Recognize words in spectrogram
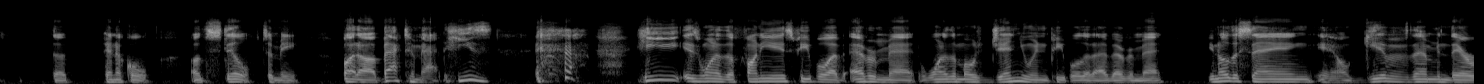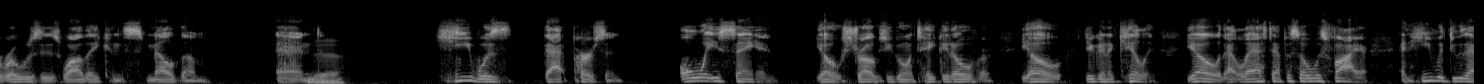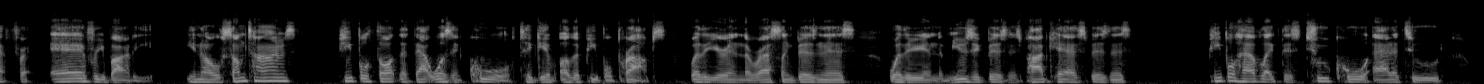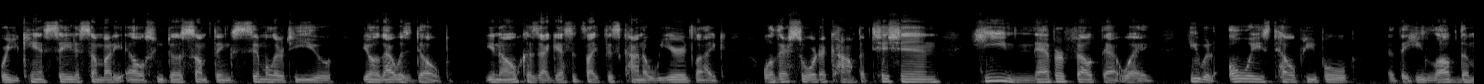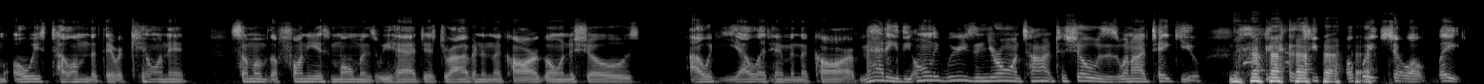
the pinnacle of still to me. But uh, back to Matt, he's he is one of the funniest people I've ever met, one of the most genuine people that I've ever met. You know the saying, you know, give them their roses while they can smell them. And Yeah. he was that person, always saying, Yo, Strugs, you're going to take it over. Yo, you're going to kill it. Yo, that last episode was fire. And he would do that for everybody. You know, sometimes people thought that that wasn't cool to give other people props, whether you're in the wrestling business, whether you're in the music business, podcast business. People have like this too cool attitude where you can't say to somebody else who does something similar to you, yo, that was dope, you know, because I guess it's like this kind of weird, like, well, they're sort of competition. He never felt that way. He would always tell people that he loved them, always tell them that they were killing it. Some of the funniest moments we had just driving in the car, going to shows. I would yell at him in the car, Maddie, the only reason you're on time to shows is when I take you. because he would always show up late.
